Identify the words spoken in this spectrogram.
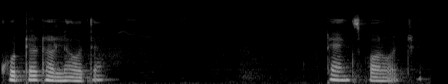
खोट्या ठरल्या होत्या. Thanks for watching.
